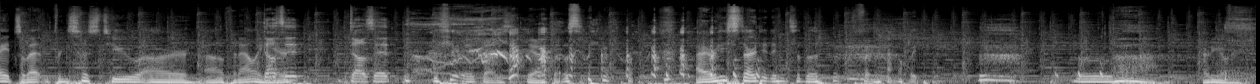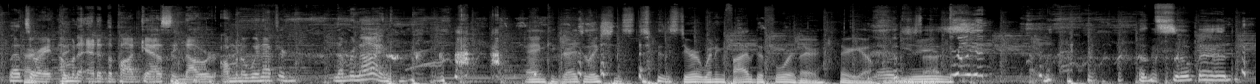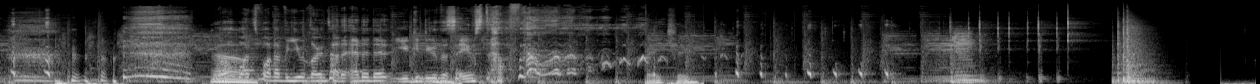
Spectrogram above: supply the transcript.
All right, so that brings us to our uh, finale. Does here. it? Does it? it does. Yeah, it does. I already started into the finale. anyway, That's all right. I'm gonna edit the podcast, and now we're, I'm gonna win after number nine. and congratulations to Stuart winning five to four. There, there you go. Use that. Brilliant. That's so bad. Well, once one of you learns how to edit it, you can do the same stuff. Very true.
